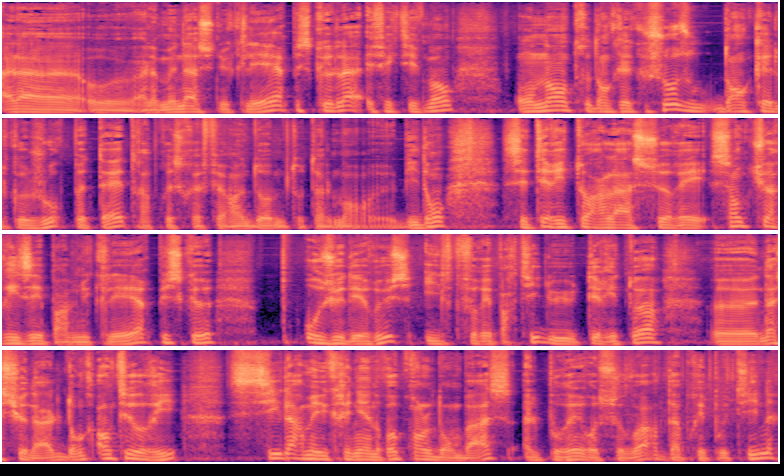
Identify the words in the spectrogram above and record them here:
à la, menace nucléaire, puisque là, effectivement, on entre dans quelque chose où, dans quelques jours, peut-être, après ce référendum totalement euh, bidon, ces territoires-là seraient sanctuarisés par le nucléaire, puisque aux yeux des Russes, il ferait partie du territoire euh, national. Donc, en théorie, si l'armée ukrainienne reprend le Donbass, elle pourrait recevoir, d'après Poutine,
